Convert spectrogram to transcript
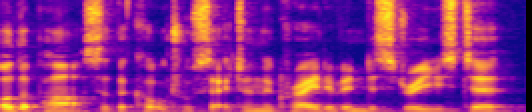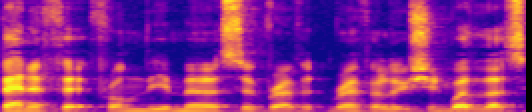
other parts of the cultural sector and the creative industries to benefit from the immersive rev- revolution, whether that's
